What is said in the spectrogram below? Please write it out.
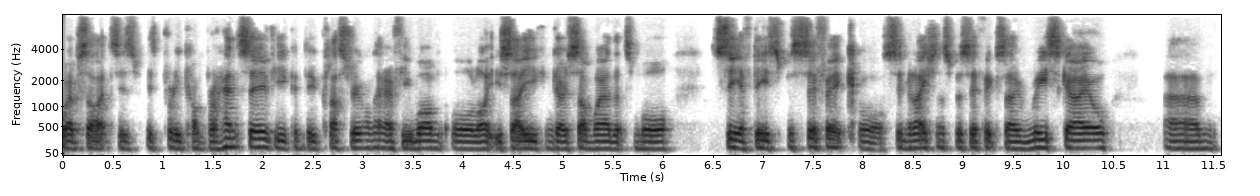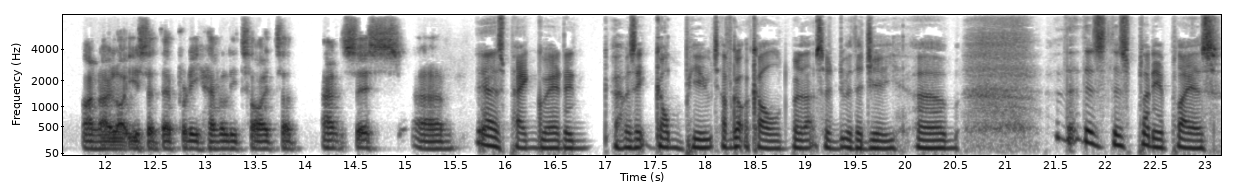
websites is is pretty comprehensive. You can do clustering on there if you want, or like you say, you can go somewhere that's more CFD specific or simulation specific. So Rescale, um, I know, like you said, they're pretty heavily tied to ANSYS. Um, yeah, there's Penguin and uh, was it Gompute? I've got a cold, but that's a, with a G. Um, th- there's there's plenty of players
